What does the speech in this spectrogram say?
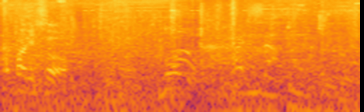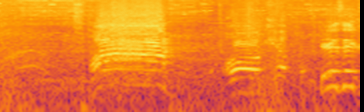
한판 있어. 아 어, 개 아파. 개색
